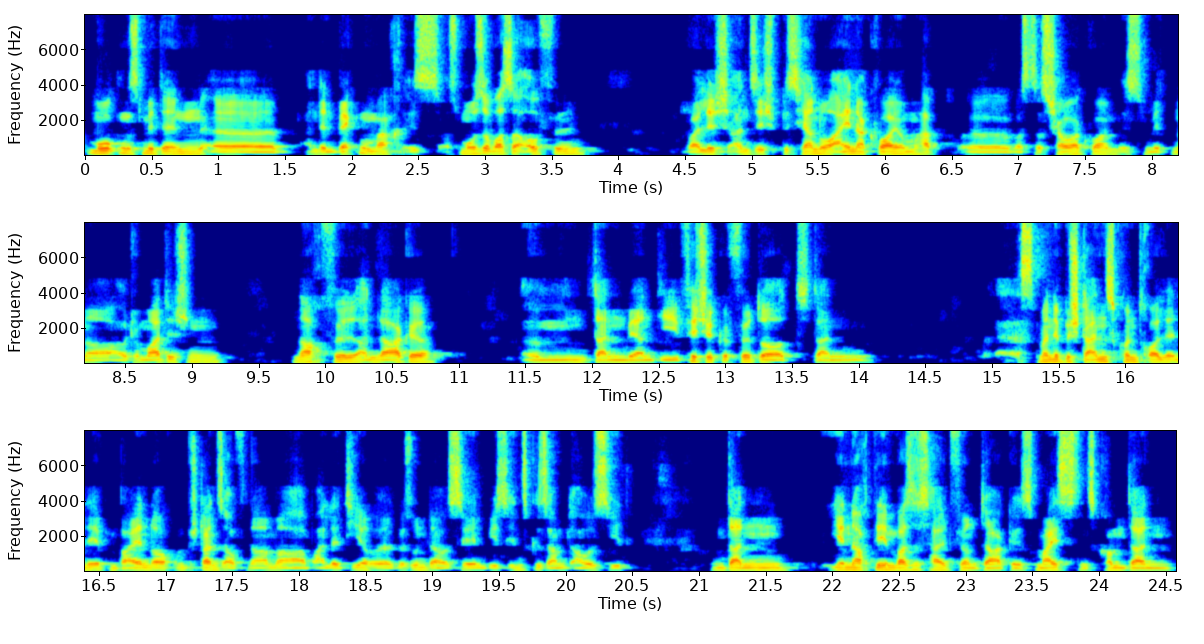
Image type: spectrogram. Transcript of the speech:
morgens mit den äh, an den Becken mache, ist Osmosewasser auffüllen, weil ich an sich bisher nur ein Aquarium habe, äh, was das Schauaquarium ist, mit einer automatischen Nachfüllanlage. Ähm, dann werden die Fische gefüttert, dann erstmal eine Bestandskontrolle nebenbei noch, eine Bestandsaufnahme, ob alle Tiere gesund aussehen, wie es insgesamt aussieht. Und dann, je nachdem, was es halt für ein Tag ist, meistens kommt dann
